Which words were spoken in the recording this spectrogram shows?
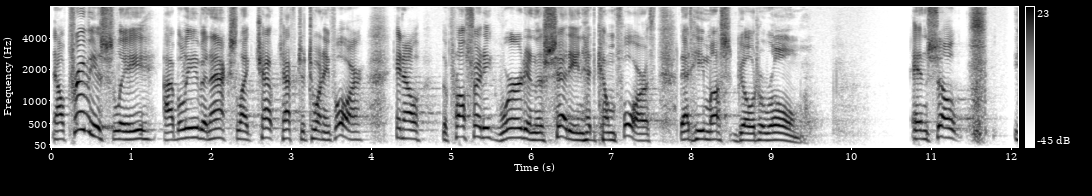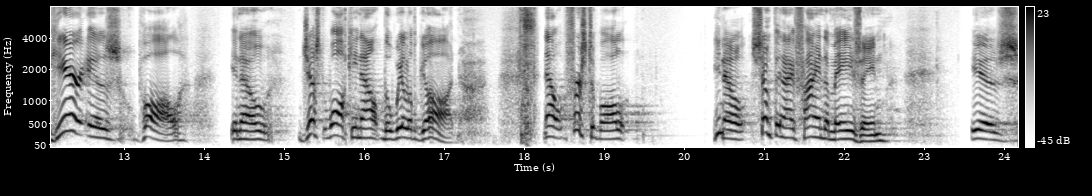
Now, previously, I believe in Acts like chapter 24, you know, the prophetic word in the setting had come forth that he must go to Rome. And so here is Paul, you know, just walking out the will of God. Now, first of all, you know, something I find amazing is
